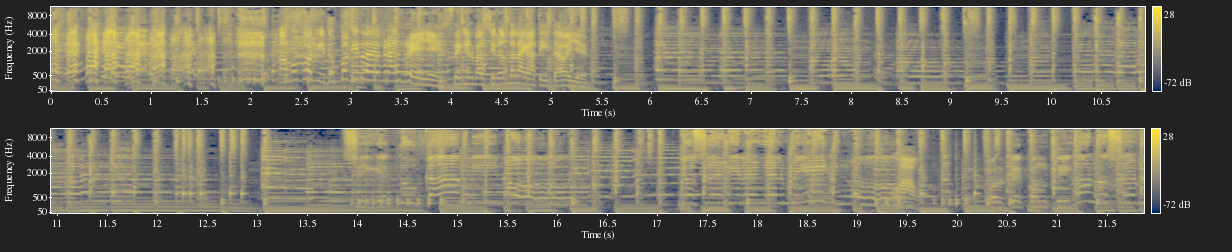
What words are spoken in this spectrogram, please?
Vamos un poquito, un poquito de Frank Reyes en el vacilón de la gatita, oye. Sigue tu camino, yo seguiré en el mío. Wow. Porque contigo no se vive,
